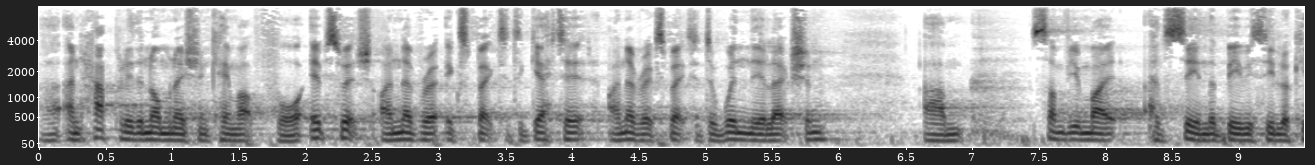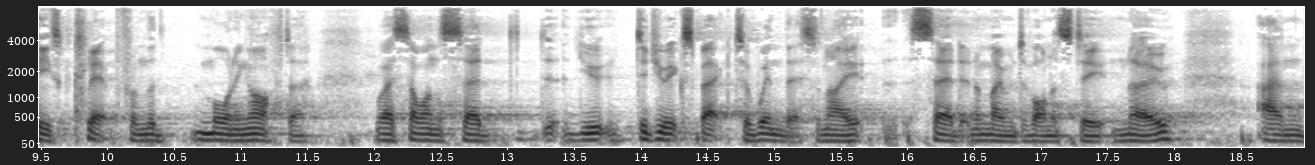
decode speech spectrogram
Uh, and happily the nomination came up for Ipswich. I never expected to get it. I never expected to win the election. Um, some of you might have seen the BBC Look East clip from the morning after, where someone said, Did you expect to win this? And I said, in a moment of honesty, no. And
